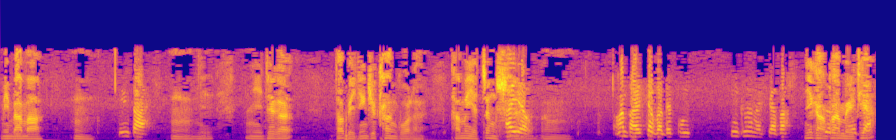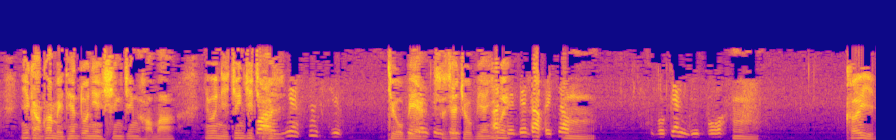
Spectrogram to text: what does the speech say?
明白吗？嗯明白？嗯，你你这个到北京去看过了，他们也证实了还有，嗯，安排下班的工功课了，下吧。你赶快每天你赶快每天多念心经好吗？因为你经济条我念四十九遍，四十九遍，因为嗯五遍礼佛，嗯，可以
